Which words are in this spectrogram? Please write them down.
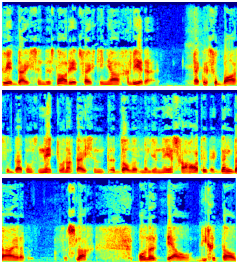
2000, dis nou reeds 15 jaar gelede. Ek is verbaas dat ons net 20000 dollar miljonêers gehad het. Ek dink daai verslag ondertel die getal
